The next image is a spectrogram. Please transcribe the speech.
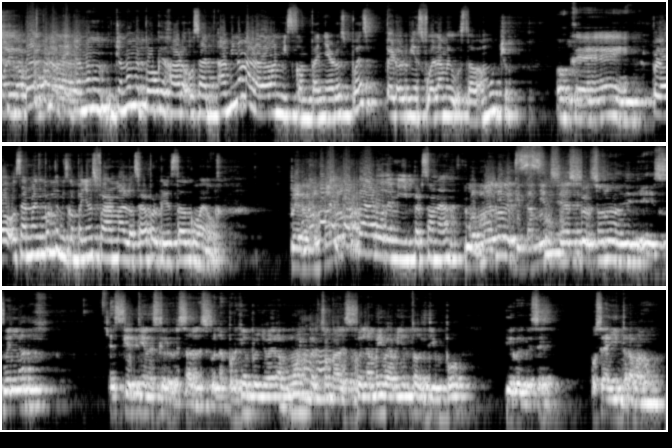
Bueno, Pero es por lo que yo no, yo no me puedo quejar. O sea, a mí no me agradaban mis compañeros, pues, pero mi escuela me gustaba mucho. Ok. Pero, o sea, no es porque mis compañeros fueran malos, era porque yo estaba como en un Pero lo malo, momento raro de mi persona. lo malo de que también seas persona de escuela es que tienes que regresar a la escuela. Por ejemplo, yo era muy persona de escuela, me iba bien todo el tiempo y regresé. O sea, ahí trabajo.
